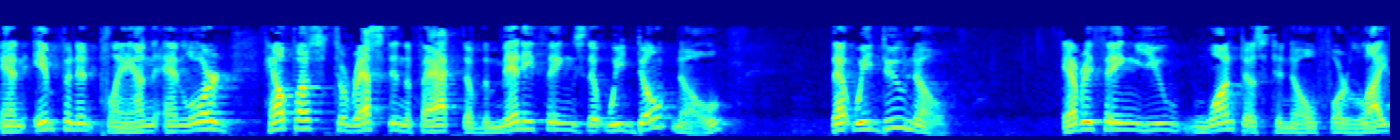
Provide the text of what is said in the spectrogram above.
and infinite plan. And Lord, help us to rest in the fact of the many things that we don't know that we do know. Everything you want us to know for life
